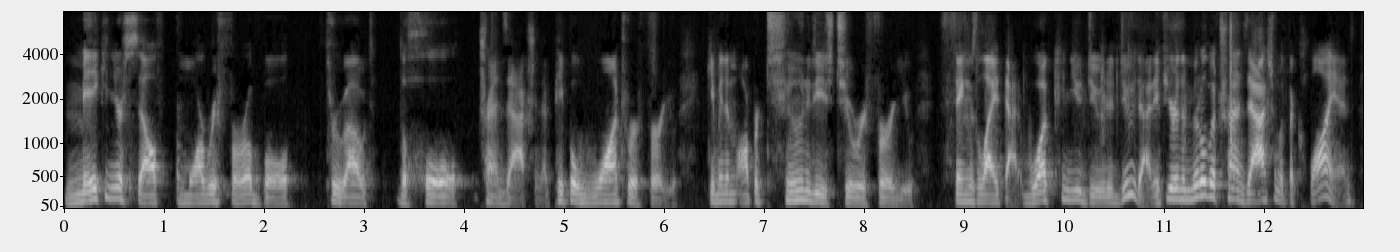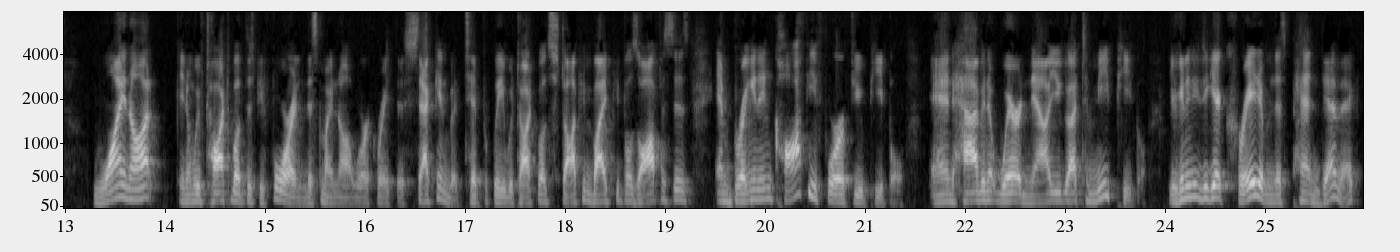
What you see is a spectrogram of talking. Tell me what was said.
Making yourself more referable throughout the whole transaction, that people want to refer you, giving them opportunities to refer you, things like that. What can you do to do that? If you're in the middle of a transaction with a client, why not? You know, we've talked about this before, and this might not work right this second, but typically we talked about stopping by people's offices and bringing in coffee for a few people and having it where now you got to meet people. You're going to need to get creative in this pandemic,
